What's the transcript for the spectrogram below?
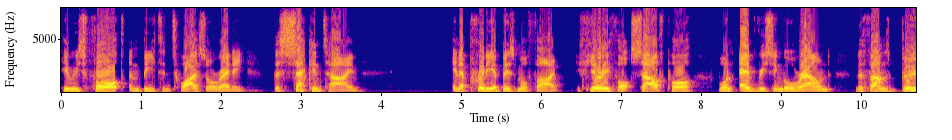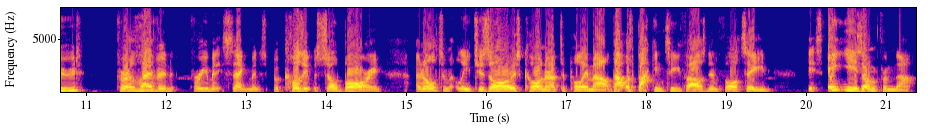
who he's fought and beaten twice already. The second time in a pretty abysmal fight. Fury fought Southpaw, won every single round. The fans booed for 11 three minute segments because it was so boring, and ultimately Chisora's corner had to pull him out. That was back in 2014. It's eight years on from that.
